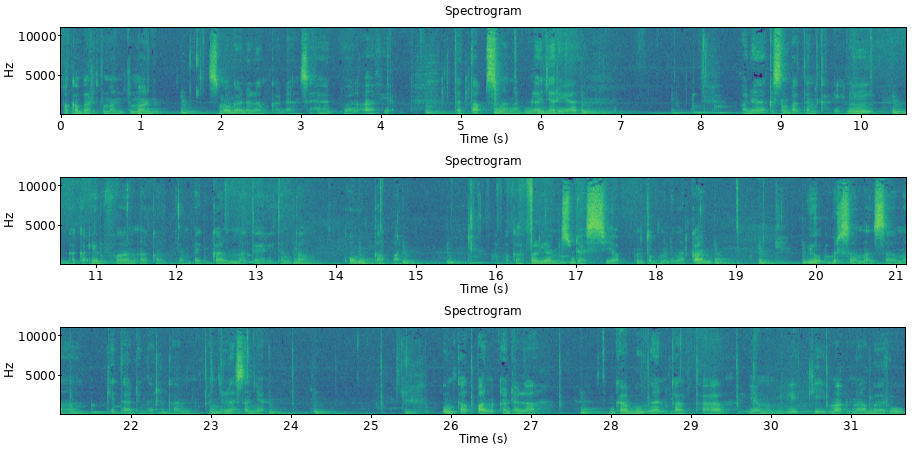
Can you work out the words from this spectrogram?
Apa kabar teman-teman? Semoga dalam keadaan sehat walafiat Tetap semangat belajar ya Pada kesempatan kali ini Kakak Irfan akan menyampaikan materi tentang ungkapan Apakah kalian sudah siap untuk mendengarkan? Yuk bersama-sama kita dengarkan penjelasannya. Ungkapan adalah gabungan kata yang memiliki makna baru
